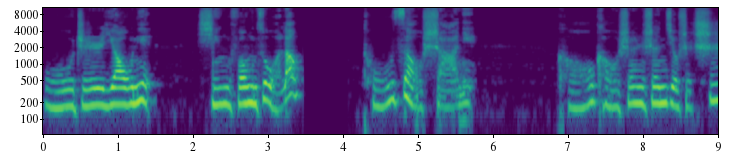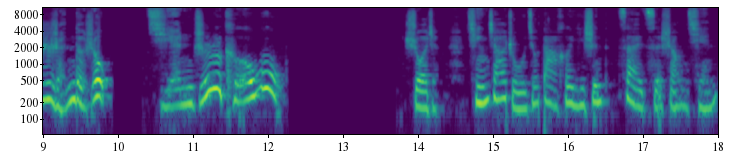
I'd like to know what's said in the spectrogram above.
无知妖孽，兴风作浪，徒造杀孽，口口声声就是吃人的肉，简直可恶！说着，秦家主就大喝一声，再次上前。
